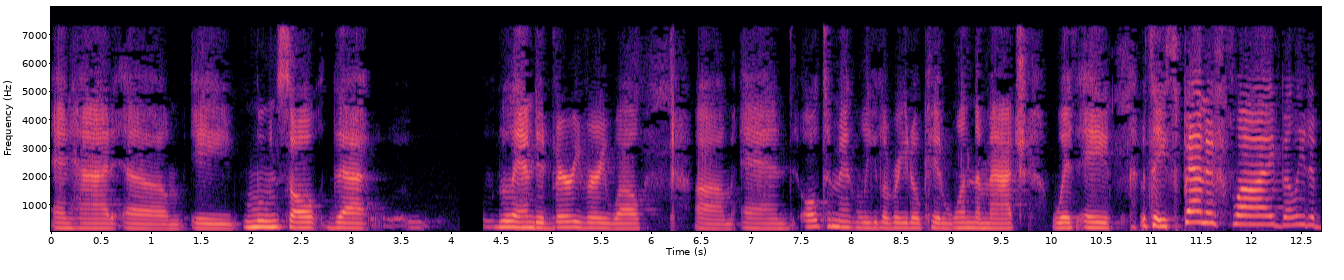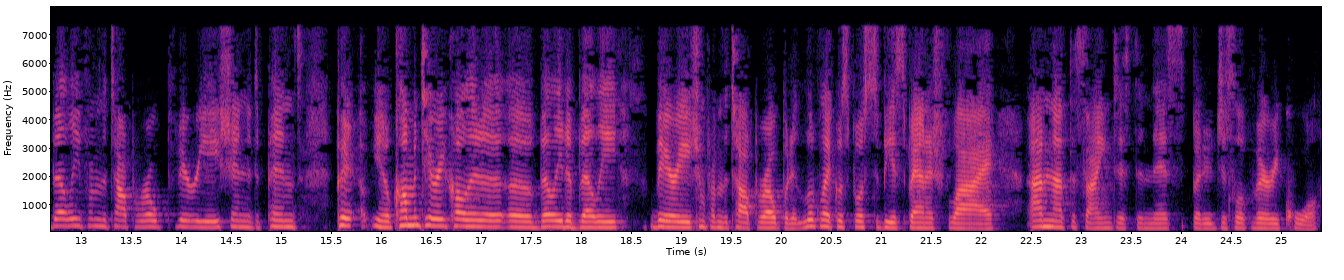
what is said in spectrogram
and had um, a moonsault that landed very, very well. Um, and ultimately Laredo Kid won the match with a, it's a Spanish fly, belly to belly from the top rope variation. It depends, you know, commentary call it a, a belly to belly variation from the top rope, but it looked like it was supposed to be a Spanish fly. I'm not the scientist in this, but it just looked very cool.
